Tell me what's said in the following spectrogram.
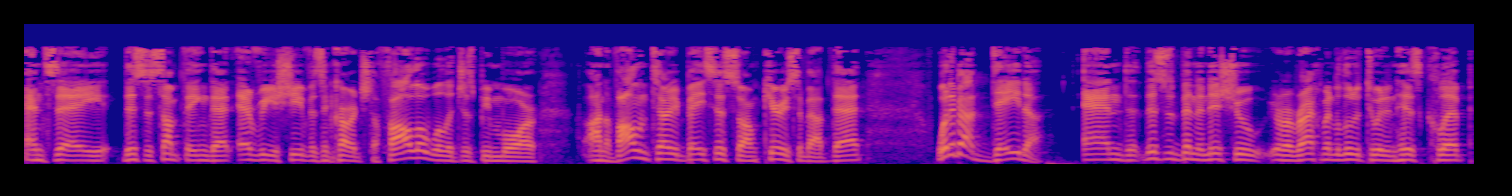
and say this is something that every yeshiva is encouraged to follow? Will it just be more on a voluntary basis? So I'm curious about that. What about data? And this has been an issue. Rachman alluded to it in his clip.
